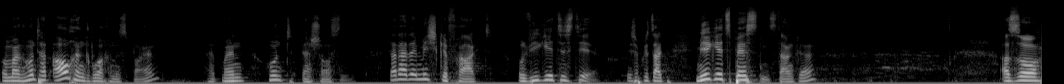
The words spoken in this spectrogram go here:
und mein Hund hat auch ein gebrochenes Bein, hat meinen Hund erschossen. Dann hat er mich gefragt, und wie geht es dir? Ich habe gesagt, mir geht es bestens, danke. Also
